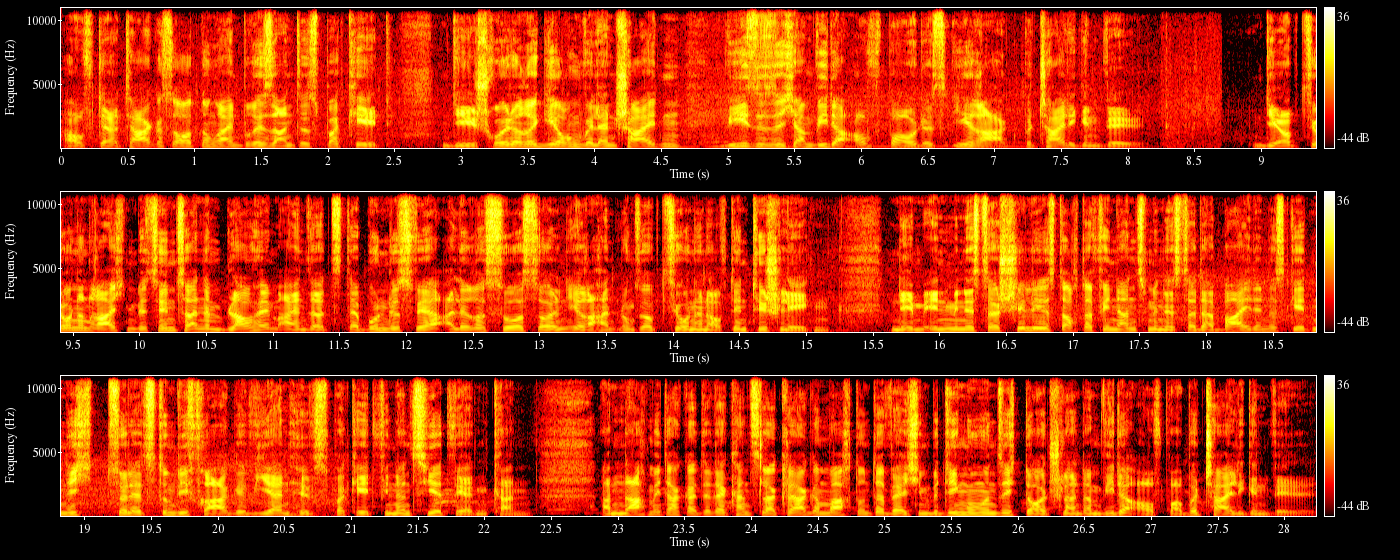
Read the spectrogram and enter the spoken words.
Auf der Tagesordnung ein brisantes Paket. Die Schröder-Regierung will entscheiden, wie sie sich am Wiederaufbau des Irak beteiligen will. Die Optionen reichen bis hin zu einem Blauhelmeinsatz der Bundeswehr. Alle Ressorts sollen ihre Handlungsoptionen auf den Tisch legen. Neben Innenminister Schilly ist auch der Finanzminister dabei, denn es geht nicht zuletzt um die Frage, wie ein Hilfspaket finanziert werden kann. Am Nachmittag hatte der Kanzler klargemacht, unter welchen Bedingungen sich Deutschland am Wiederaufbau beteiligen will.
